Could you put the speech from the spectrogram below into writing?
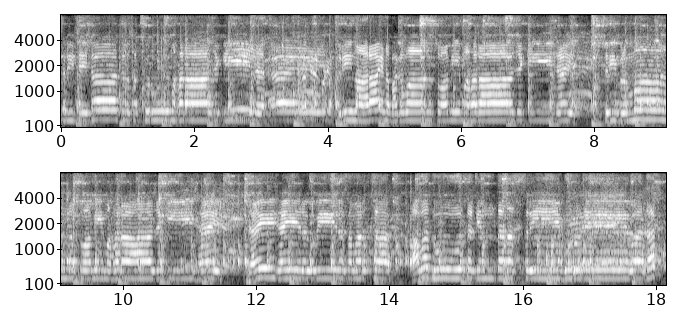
ಶ್ರೀ ಶೇಷಾಚಲ ಸದ್ಗುರು ಮಹಾರಾಜ ಕಿ ಜೈ ಶ್ರೀ ನಾರಾಯಣ ಭಗವಾನ್ ಸ್ವಾಮಿ ಮಹಾರಾಜ ಕಿ ಜೈ ಶ್ರೀ ಬ್ರಹ್ಮಾನಂದ ಸ್ವಾಮಿ ಮಹಾರಾಜ ಕಿ ಜೈ ಜೈ ಜೈ ರಘುವೀರ ಸಮರ್ಥ ಅವಧೂತ ಚಿಂತನ ಶ್ರೀ ಗುರುದೇವ ದತ್ತ.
